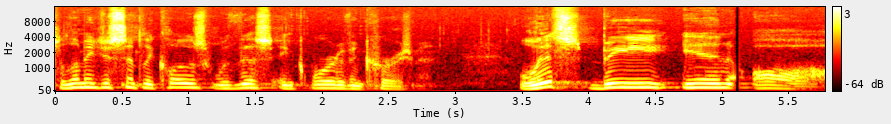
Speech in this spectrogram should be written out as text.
So let me just simply close with this word of encouragement. Let's be in awe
